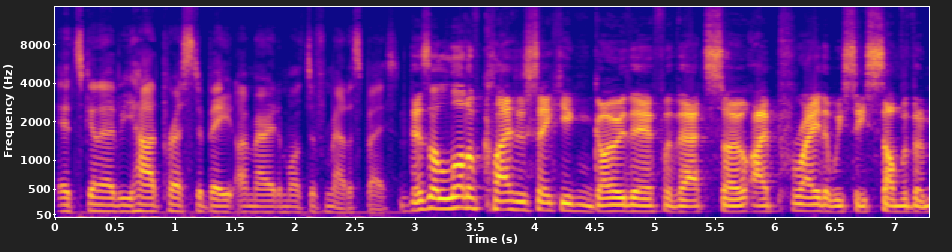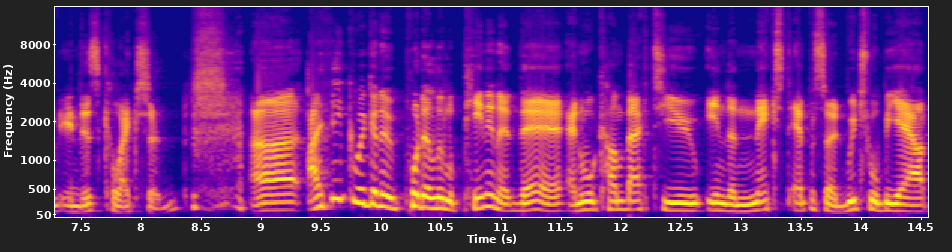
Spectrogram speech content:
It's gonna be hard pressed to beat. I married a monster from outer space. There's a lot of classics you can go there for that, so I pray that we see some of them in this collection. Uh, I think we're going to put a little pin in it there, and we'll come back to you in the next episode, which will be out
